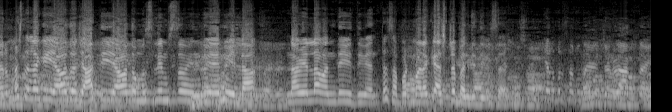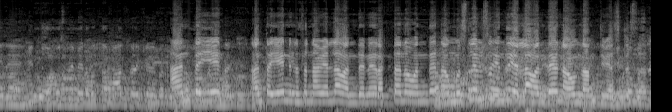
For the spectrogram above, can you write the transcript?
ಧರ್ಮಸ್ಥಳಕ್ಕೆ ಯಾವ್ದು ಜಾತಿ ಯಾವ್ದು ಮುಸ್ಲಿಮ್ಸ್ ಹಿಂದೂ ಏನು ಇಲ್ಲ. ನಾವೆಲ್ಲ ಒಂದೇ ಇದ್ದೀವಿ ಅಂತ ಸಪೋರ್ಟ್ ಮಾಡಕ್ಕೆ ಅಷ್ಟೇ ಬಂದಿದ್ದೀವಿ ಸರ್ ಕೆಲವು ಜಗಳ ಆಗ್ತಾ ಇದೆ. ಹಿಂದೂ ಮುಸ್ಲಿಂ ಎನ್ನುವಂತ ಮಾತುಗಳು ಕೇಳಿ ಅಂತ ಏನ್ ಅಂತ ಏನಿಲ್ಲ ಸರ್ ನಾವೆಲ್ಲ ಒಂದೇನೆ ರಕ್ತನೂ ಒಂದೇ ನಾವು ಮುಸ್ಲಿಮ್ಸ್ ಹಿಂದೂ ಎಲ್ಲ ಒಂದೇ ನಾವು ನಂಬ್ತೀವಿ ಅಷ್ಟೇ ಸರ್.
